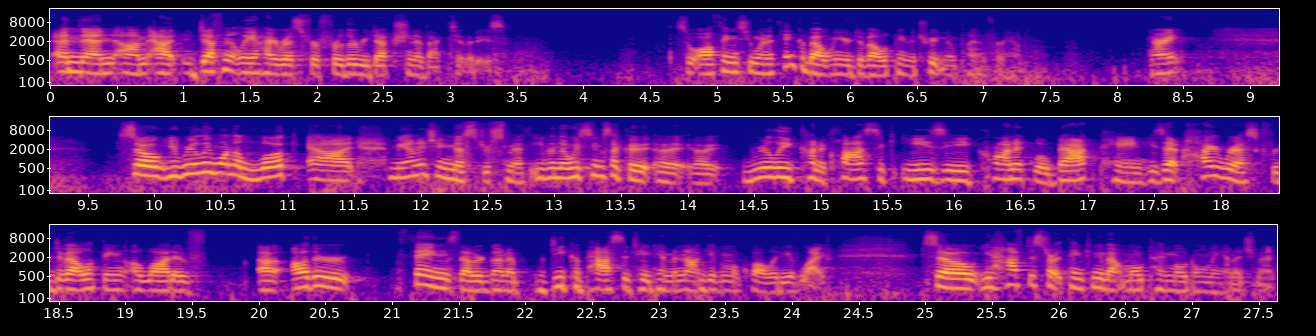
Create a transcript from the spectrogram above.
And then um, at definitely high risk for further reduction of activities. So, all things you want to think about when you're developing the treatment plan for him. All right? So, you really want to look at managing Mr. Smith, even though he seems like a, a, a, really kind of classic, easy, chronic low back pain, he's at high risk for developing a lot of uh, other things that are going to decapacitate him and not give him a quality of life. So, you have to start thinking about multimodal management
